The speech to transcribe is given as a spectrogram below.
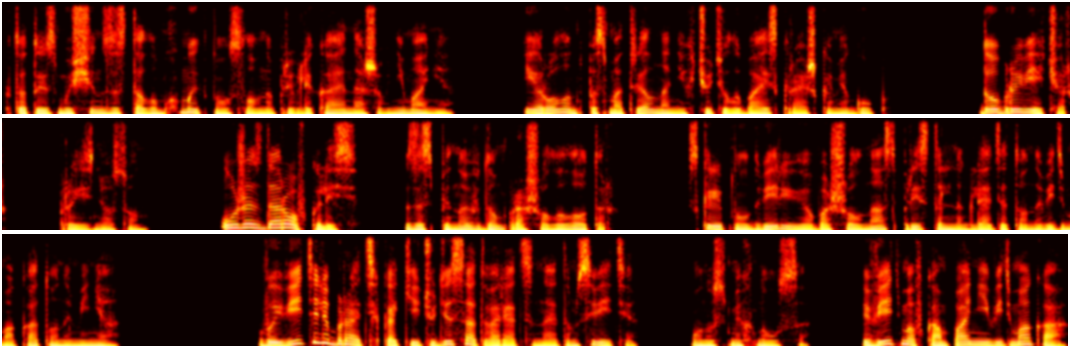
Кто-то из мужчин за столом хмыкнул, словно привлекая наше внимание и Роланд посмотрел на них, чуть улыбаясь краешками губ. «Добрый вечер», — произнес он. «Уже здоровкались». За спиной в дом прошел и Лотер. Скрипнул дверью и обошел нас, пристально глядя то на ведьмака, то на меня. «Вы видели, братья, какие чудеса творятся на этом свете?» Он усмехнулся. «Ведьма в компании ведьмака.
